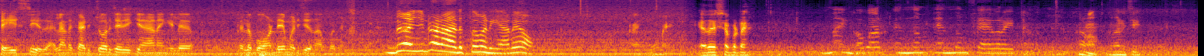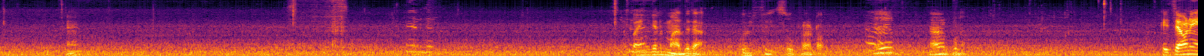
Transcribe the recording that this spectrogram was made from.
ടേസ്റ്റ് ചെയ്ത്. അല്ലാണ്ട് കടിച്ചു കുറച്ച് കഴിക്കുകയാണെങ്കിൽ വല്ല ബോണ്ടയും മേടിച്ച് തന്നാൽ പോലെ ഇത് കഴിഞ്ഞിട്ടാണ് അടുത്ത പണി അറിയോ? ഏതാ ഇഷ്ടപ്പെട്ടെ? മാംഗോ ബാർ എന്നും എന്നും ഫേവറേറ്റ് ആണ്. ആണോ? കാണിച്ച്? ഭയങ്കര മധുര. കുൽഫി സൂപ്പർ ആട്ടോ കുഴപ്പമില്ല കിച്ചാമണി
